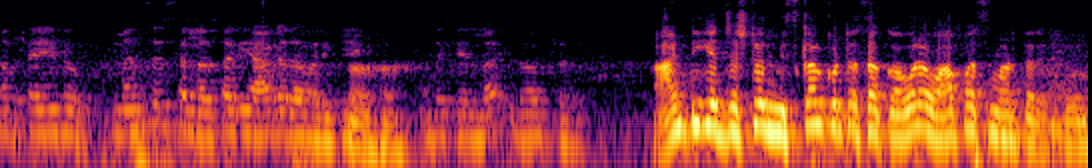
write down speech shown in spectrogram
ಮತ್ತೆ ಇದು ಮೆನ್ಸಸ್ ಎಲ್ಲ ಸರಿ ಆಗದವರಿಗೆ. ಅದಕ್ಕೆಲ್ಲ ಇದು ಆಗ್ತದೆ. ಆಂಟಿಗೆ ಜಸ್ಟ್ ಒಂದು ಮಿಸ್ ಕಾಲ್ ಕೊಟ್ಟರೆ ಸಾಕು ಅವರೇ ವಾಪಸ್ ಮಾಡ್ತಾರೆ ಫೋನ್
